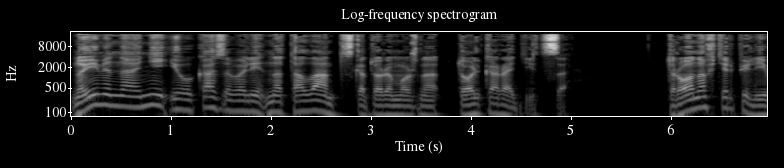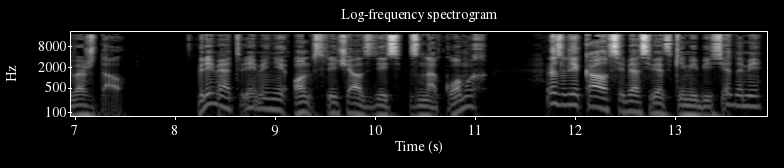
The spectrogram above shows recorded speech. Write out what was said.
Но именно они и указывали на талант, с которым можно только родиться. Тронов терпеливо ждал. Время от времени он встречал здесь знакомых, развлекал себя светскими беседами,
